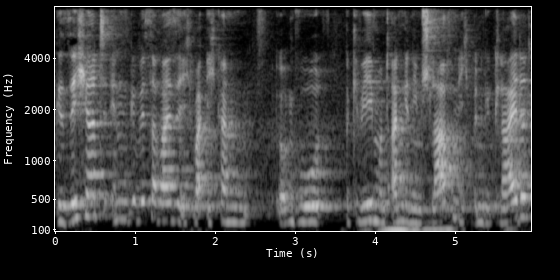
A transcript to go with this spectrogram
gesichert in gewisser Weise, ich, ich kann irgendwo bequem und angenehm schlafen, ich bin gekleidet,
